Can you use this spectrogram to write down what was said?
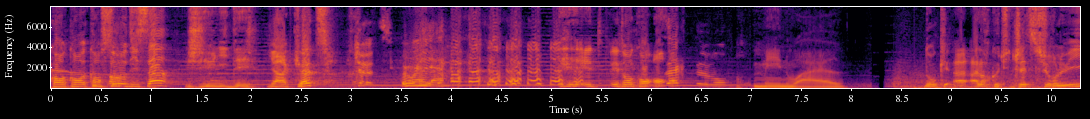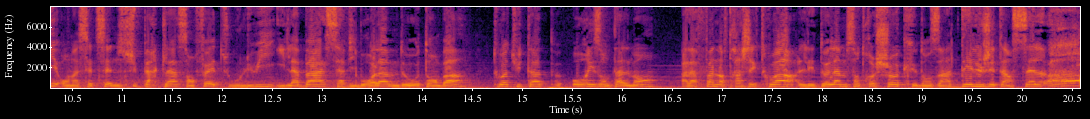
quand, quand, quand Solo dit ça, j'ai une idée. Il y a un cut, Cut. Voilà. et, et- et donc, on- on- Exactement. Meanwhile. donc, alors que tu te jettes sur lui, on a cette scène super classe en fait où lui il abat sa vibrolame de haut en bas. Toi, tu tapes horizontalement. À la fin de leur trajectoire, les deux lames s'entrechoquent dans un déluge d'étincelles. Ah,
